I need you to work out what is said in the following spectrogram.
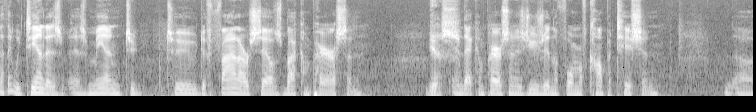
I think we tend as as men to to define ourselves by comparison, Yes. and that comparison is usually in the form of competition. Uh,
